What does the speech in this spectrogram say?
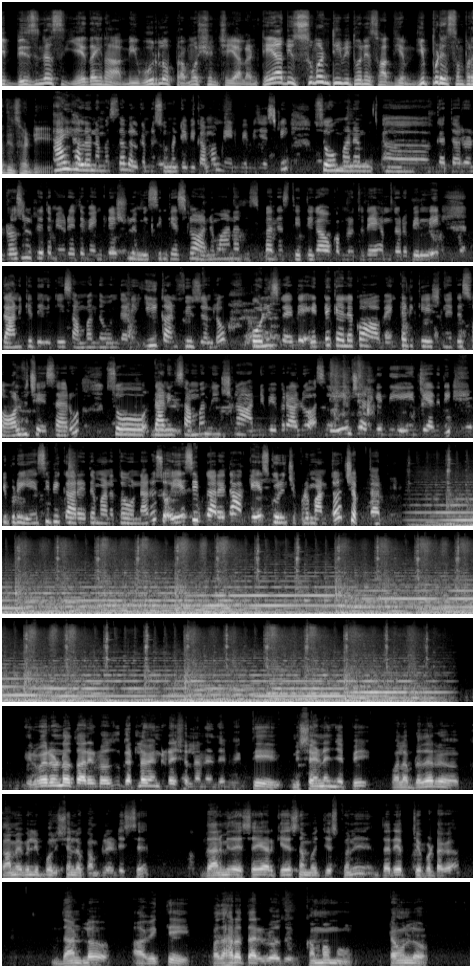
ఈ బిజినెస్ ఏదైనా మీ ఊర్లో ప్రమోషన్ చేయాలంటే అది సుమన్ టీవీతోనే సాధ్యం. ఇప్పుడే సంప్రదించండి. హాయ్ హలో నమస్తే. Welcome to Suman TV Khammam. నేను మీ విజయశ్రీ. సో మనం గత రెండు రోజుల క్రితం ఎవరైతే వెంకటేశ్వర మిస్సింగ్ కేసులో అనుమానాస్పద స్థితిగా ఒక మృతదేహం దొరికింది దానికి దీనికి సంబంధం ఉందని ఈ కన్ఫ్యూజన్లో పోలీసులు అయితే ఎట్టకేలకు ఆ వెంకట కేసుని అయితే సాల్వ్ చేశారు. సో దానికి సంబంధించిన అన్ని వివరాలు అసలు ఏం జరిగింది ఏంటి అనేది ఇప్పుడు ఏసీబీ గారు అయితే మనతో ఉన్నారు. సో ఏసీబీ గారు అయితే ఆ కేసు గురించి ఇప్పుడు మనతో చెప్తారు. ఇరవై రెండో తారీఖు రోజు గట్ల వెంకటేశ్వర్లు అనే వ్యక్తి మిస్ అయిందని చెప్పి వాళ్ళ బ్రదర్ కామేపల్లి పోలీస్ స్టేషన్లో కంప్లైంట్ ఇస్తే దాని మీద ఎస్ఐ గారు కేసు నమోదు చేసుకొని దర్యాప్తు చేపట్టగా దాంట్లో ఆ వ్యక్తి పదహారో తారీఖు రోజు ఖమ్మము టౌన్లో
